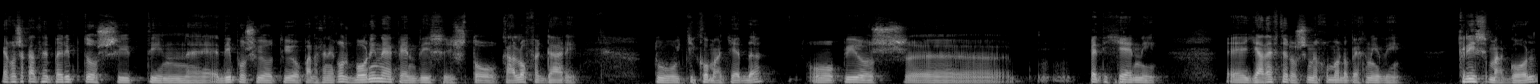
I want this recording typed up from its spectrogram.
Έχω σε κάθε περίπτωση την ε, εντύπωση ότι ο Παναθηναϊκός μπορεί να επενδύσει στο καλό φεγγάρι του Κίκο Μακέντα, ο οποίος ε, πετυχαίνει ε, για δεύτερο συνεχόμενο παιχνίδι κρίσιμα γκολ,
